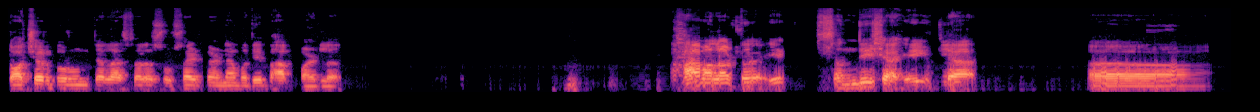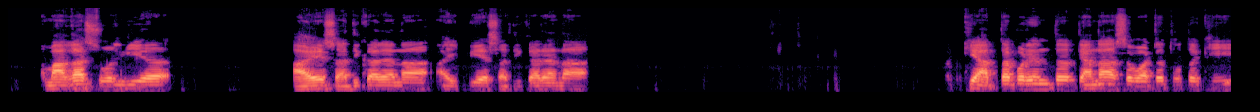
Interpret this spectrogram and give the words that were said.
टॉर्चर करून त्याला असणारं सुसाईड करण्यामध्ये भाग पाडलं. हा मला वाटतं एक संदेश आहे इथल्या मागासवर्गीय आय एस अधिकाऱ्यांना आय पी एस अधिकाऱ्यांना की आतापर्यंत त्यांना असं वाटत होतं की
